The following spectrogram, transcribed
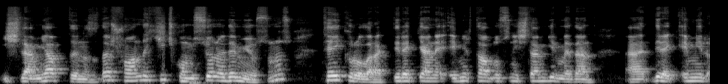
işlem yaptığınızda şu anda hiç komisyon ödemiyorsunuz. Taker olarak direkt yani emir tablosuna işlem girmeden e, direkt emir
